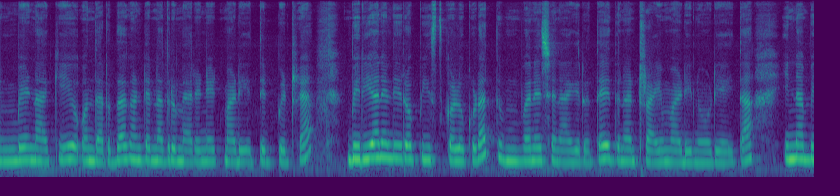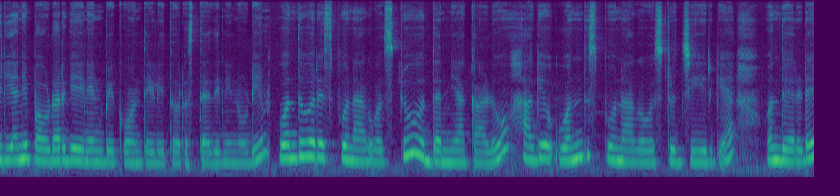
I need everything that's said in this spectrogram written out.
ನಿಂಬೆಹಣ್ಣು ಹಾಕಿ ಒಂದು ಅರ್ಧ ಗಂಟೆನಾದರೂ ಮ್ಯಾರಿನೇಟ್ ಮಾಡಿ ಎತ್ತಿಟ್ಬಿಟ್ರೆ ಬಿರಿಯಾನಿಲಿರೋ ಪೀಸ್ಗಳು ಕೂಡ ತುಂಬಾ ಚೆನ್ನಾಗಿರುತ್ತೆ. ಇದನ್ನು ಟ್ರೈ ಮಾಡಿ ನೋಡಿ ಆಯಿತಾ? ಇನ್ನು ಬಿರಿಯಾನಿ ಪೌಡರ್ಗೆ ಏನೇನು ಬೇಕು ಅಂತೇಳಿ ತೋರಿಸ್ತಾ ಇದ್ದೀನಿ ನೋಡಿ. ಒಂದೂವರೆ ಸ್ಪೂನ್ ಆಗುವಷ್ಟು ಧನಿಯಾ ಕಾಳು, ಹಾಗೆ ಒಂದು ಸ್ಪೂನ್ ಆಗುವಷ್ಟು ಜೀರಿಗೆ ಒಂದೆರಡೇ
